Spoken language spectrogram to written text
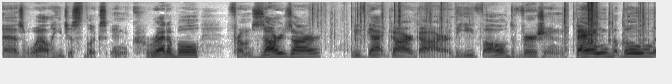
as well. He just looks incredible. From Zarzar we've got Gargar, the evolved version. Bang, ba-boom,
